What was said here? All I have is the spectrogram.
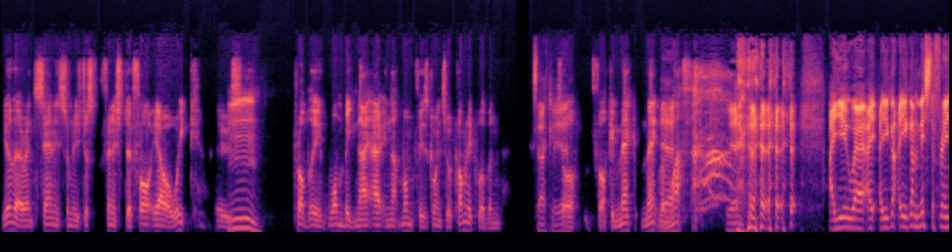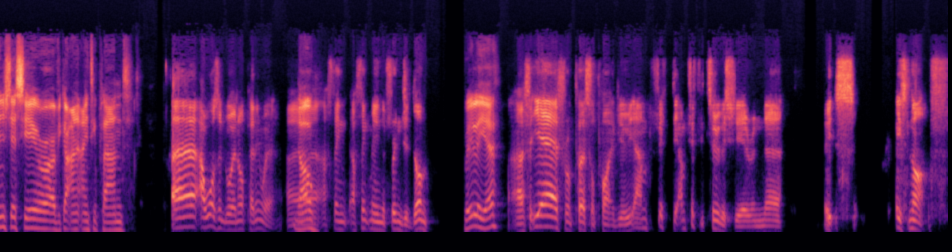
you're there entertaining somebody who's just finished a 40 hour week who's mm. probably one big night out in that month is going to a comedy club and exactly so yeah. fucking make make them laugh yeah are you uh, are you gonna are you going to miss the fringe this year or have you got anything planned uh, I wasn't going up anyway. Uh, no, I think I think me and the fringe are done. Really? Yeah. Uh, yeah, from a personal point of view, yeah, I'm 50. I'm 52 this year, and uh, it's it's not f-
